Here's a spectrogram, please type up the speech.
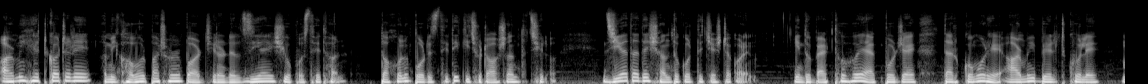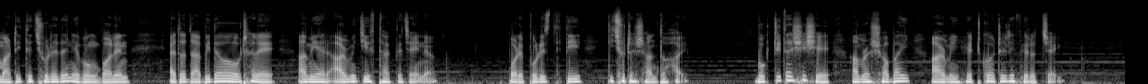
আর্মি হেডকোয়ার্টারে আমি খবর পাঠানোর পর জেনারেল জিয়া এসে উপস্থিত হন। তখনও পরিস্থিতি কিছুটা অশান্ত ছিল। জিয়া তাদের শান্ত করতে চেষ্টা করেন। কিন্তু ব্যর্থ হয়ে এক পর্যায়ে তার কোমরে আর্মি বেল্ট খুলে মাটিতে ছুড়ে দেন এবং বলেন, এত দাবি দেওয়া ওঠালে আমি আর আর্মি চিফ থাকতে চাই না। পরে পরিস্থিতি কিছুটা শান্ত হয়। বক্তৃতা শেষে আমরা সবাই আর্মি হেডকোয়ার্টারে ফেরত যাই।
